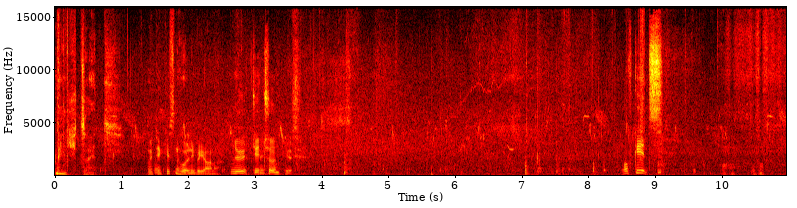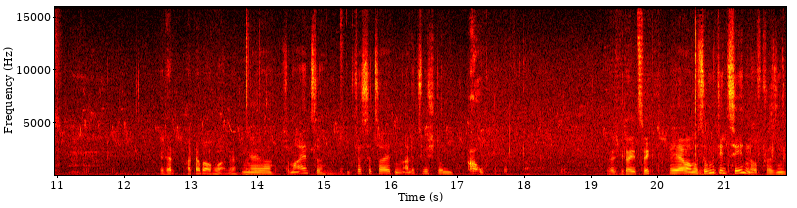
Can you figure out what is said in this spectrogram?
Milchzeit. Mit den Kissen holen, liebe Jana? Nö, geht nee, schon. Yes. Auf geht's. Das hat, hat aber auch Hunger, ne? Ja, ja. Sag mal eins. Mhm. Feste Zeiten, alle zwei Stunden. Au! Hast du wieder gezwickt? Ja, man muss so mit den Zähnen aufpassen.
